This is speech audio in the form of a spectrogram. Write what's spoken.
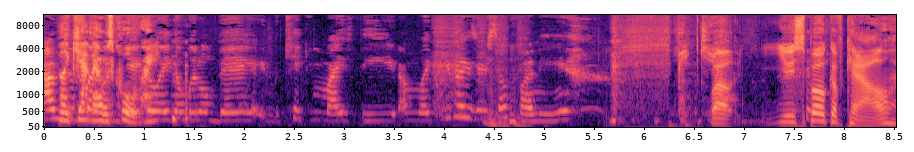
I'm Like, just, yeah, that was cool, right? giggling a little bit, kicking my feet. I'm like, you guys are so funny. Thank you. Well, you spoke of Cal,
